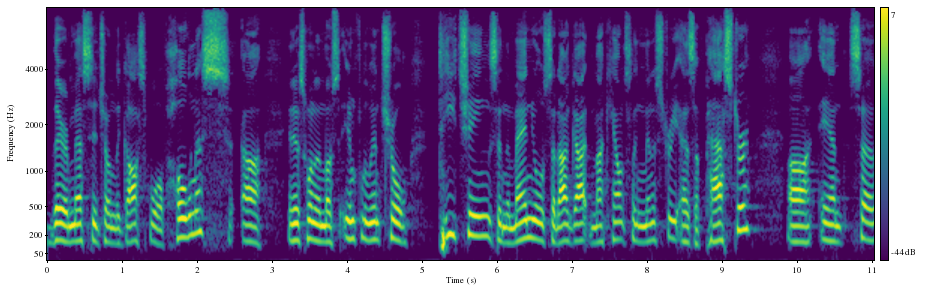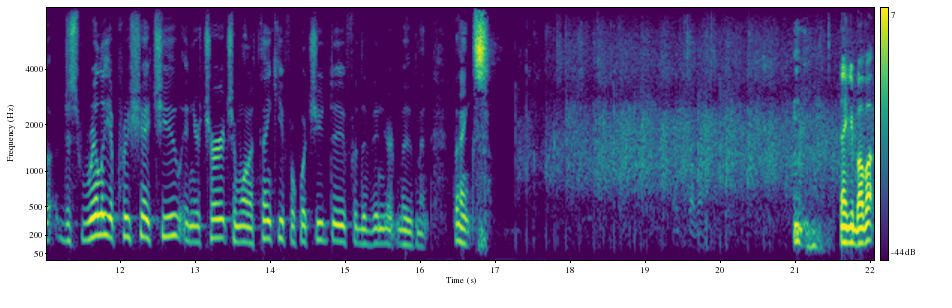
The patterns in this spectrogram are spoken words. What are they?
their message on the gospel of wholeness, uh, and it's one of the most influential teachings and the manuals that I got in my counseling ministry as a pastor. Uh, and so just really appreciate you and your church and want to thank you for what you do for the Vineyard movement. Thanks. Thank you, Bubba.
